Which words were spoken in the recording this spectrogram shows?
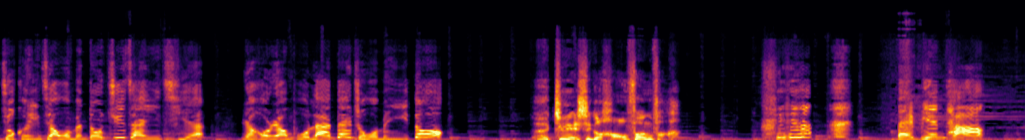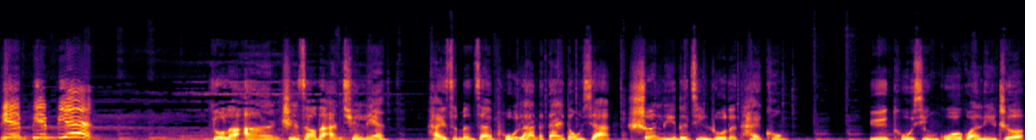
就可以将我们都聚在一起，然后让普拉带着我们移动。呃，这是个好方法。百变糖，变变变。有了安安制造的安全链，孩子们在普拉的带动下顺利的进入了太空。与土星国管理者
